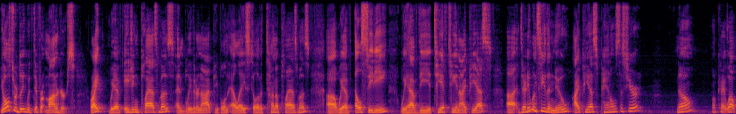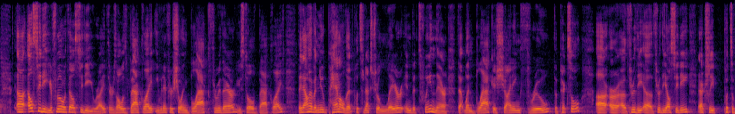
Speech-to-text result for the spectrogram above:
You also are dealing with different monitors, right? We have aging plasmas, and believe it or not, people in LA still have a ton of plasmas. Uh, we have LCD, we have the TFT and IPS. Uh, did anyone see the new IPS panels this year? No? Okay, well, uh, LCD, you're familiar with LCD, right? There's always backlight. Even if you're showing black through there, you still have backlight. They now have a new panel that puts an extra layer in between there that when black is shining through the pixel, uh, or uh, through, the, uh, through the LCD, it actually puts a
